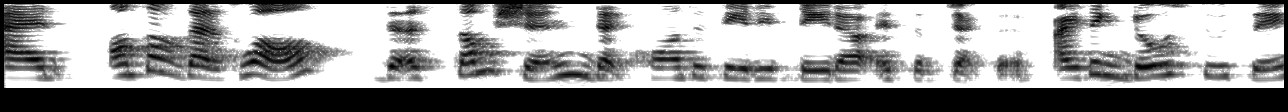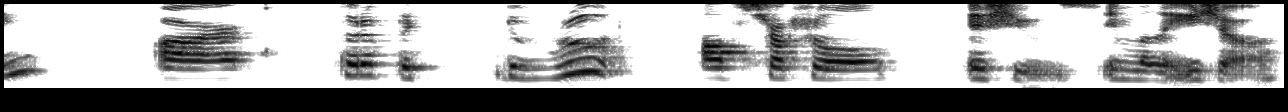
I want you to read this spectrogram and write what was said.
And on top of that as well, the assumption that quantitative data is subjective. I think those two things are sort of the, the root of structural issues in Malaysia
